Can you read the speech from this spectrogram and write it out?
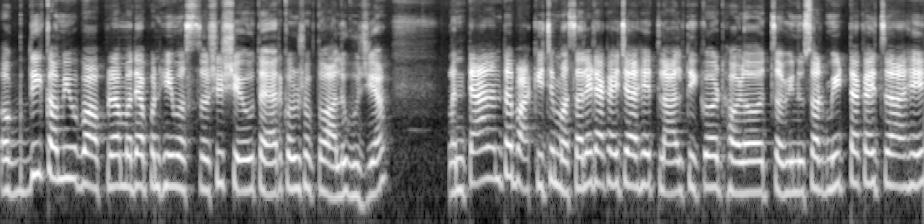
अगदी कमी वापरामध्ये आपण ही मस्त अशी शेव तयार करू शकतो आलू भुजिया. आणि त्यानंतर बाकीचे मसाले टाकायचे आहेत लाल तिखट हळद चवीनुसार मीठ टाकायचं आहे.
